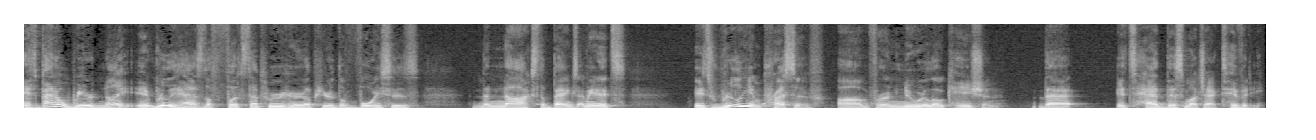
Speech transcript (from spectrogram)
it's been a weird night. It really has. The footsteps we were hearing up here, the voices, the knocks, the bangs. I mean, it's it's really impressive um, for a newer location that it's had this much activity.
